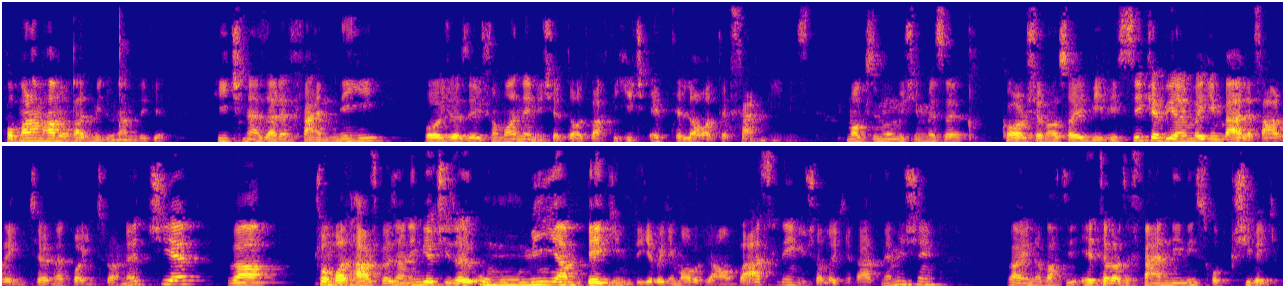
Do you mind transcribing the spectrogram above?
خب منم همونقدر می‌دونم دیگه. هیچ نظر فنی با اجازه شما نمیشه داد وقتی هیچ اطلاعات فنی نیست. ماکسیموم میشیم مثل کارشناسای بی بی سی که بیایم بگیم بله فرق اینترنت با اینترنت چیه و چون باید حرف بزنیم یه چیزای عمومی هم بگیم دیگه. بگیم ما با جهان وصلیم ان که قطع نمیشیم. و اینا وقتی اطلاعات فنی نیست خب چی بگیم؟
